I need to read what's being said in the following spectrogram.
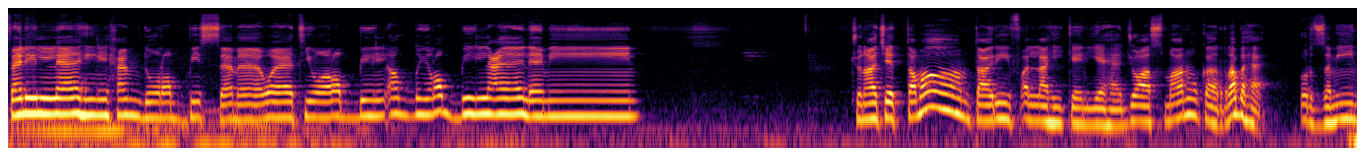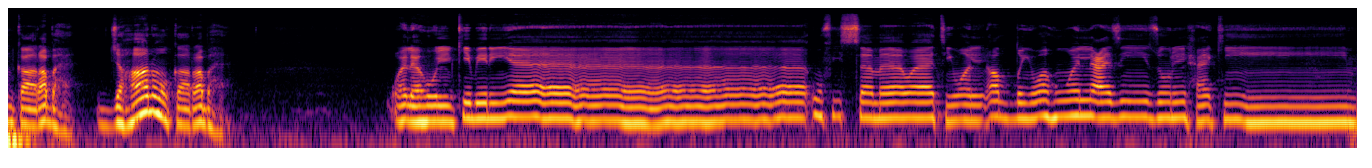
فَلِلَّهِ الْحَمْدُ رَبِّ السَّمَاوَاتِ وَرَبِّ الْأَرْضِ رَبِّ الْعَالَمِينَ چنانچہ تمام تعریف اللہ ہی کے لیے ہے جو آسمانوں کا رب ہے اور زمین کا رب ہے، جہانوں کا رب ہے۔ وَلَهُ الْكِبْرِيَاءُ فِي السَّمَاوَاتِ وَالْأَرْضِ وَهُوَ الْعَزِيزُ الْحَكِيمُ۔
